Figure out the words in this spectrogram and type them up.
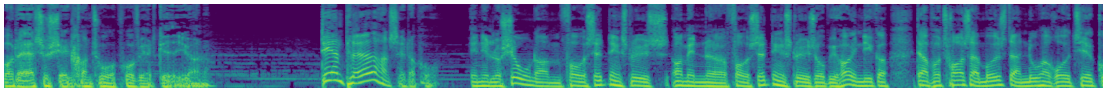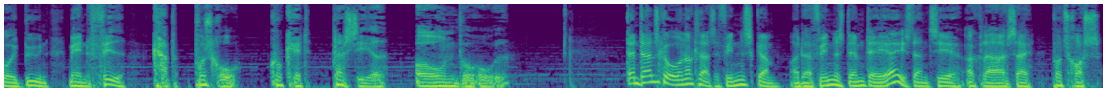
hvor der er et socialt på hvert gadehjørne. Det er en plade, han sætter på. En illusion om, forudsætningsløs, om en uh, forudsætningsløs op i høj nikker, der på trods af modstand nu har råd til at gå i byen med en fed kap på skrå, koket placeret oven på hovedet. Den danske underklasse findes skam, og der findes dem, der er i stand til at klare sig på trods.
